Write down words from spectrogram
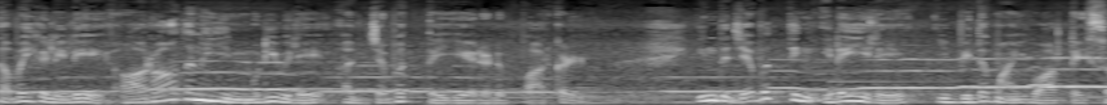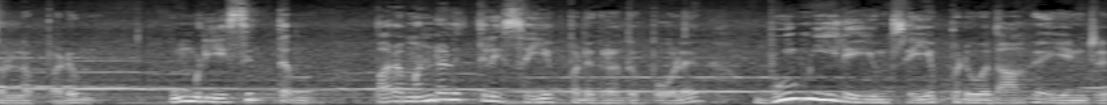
சபைகளிலே ஆராதனையின் முடிவிலே அஜெபத்தை ஏறெடுப்பார்கள். இந்த ஜெபத்தின் இடையிலே இவ்விதமாய் வார்த்தை சொல்லப்படும். உம்முடைய சித்தம் பரமண்டலத்திலே செய்யப்படுகிறது போல பூமியிலேயும் செய்யப்படுவதாக என்று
